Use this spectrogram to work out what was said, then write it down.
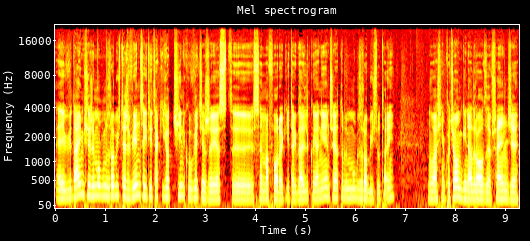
Wydaje mi się, że mógłbym zrobić też więcej tych takich odcinków, wiecie, że jest y, semaforek i tak dalej, tylko ja nie wiem, czy ja to bym mógł zrobić tutaj. No właśnie, pociągi na drodze, wszędzie.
